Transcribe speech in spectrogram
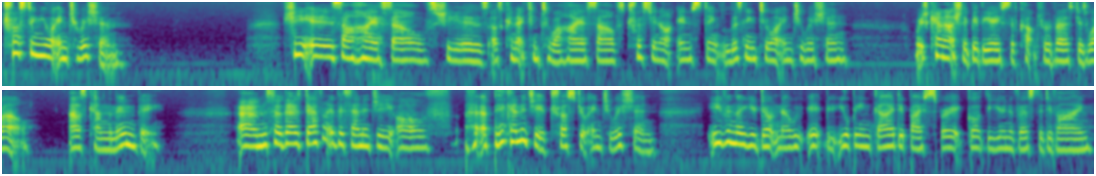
trusting your intuition. She is our higher selves. She is us connecting to our higher selves, trusting our instinct, listening to our intuition, which can actually be the Ace of Cups reversed as well, as can the Moon be. Um, so there's definitely this energy of a big energy of trust your intuition. Even though you don't know it, you're being guided by Spirit, God, the universe, the divine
